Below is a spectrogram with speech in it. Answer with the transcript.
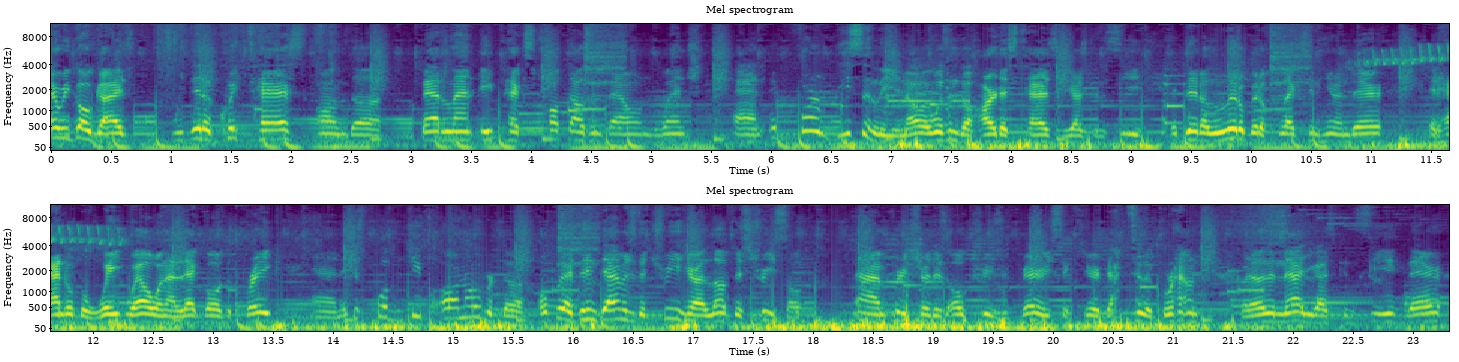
there we go, guys. We did a quick test on the Badland Apex 12,000 pound winch and it performed decently, you know. It wasn't the hardest test, you guys can see. It did a little bit of flexing here and there. It handled the weight well when I let go of the brake and it just pulled the Jeep on over the, hopefully I didn't damage the tree here. I love this tree, so I'm pretty sure this oak tree is very secure down to the ground. But other than that, you guys can see there.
